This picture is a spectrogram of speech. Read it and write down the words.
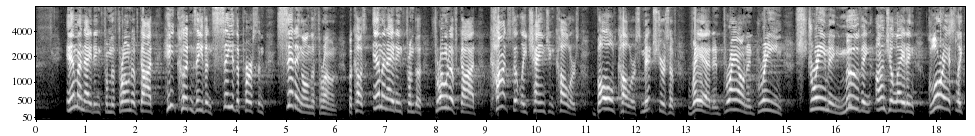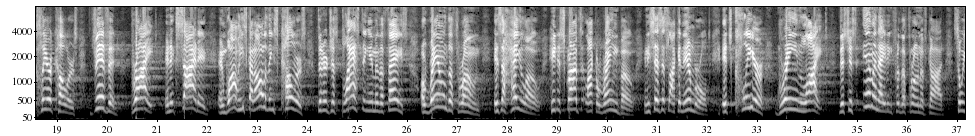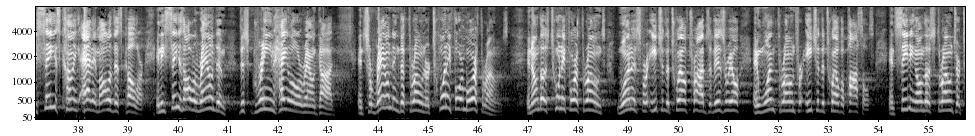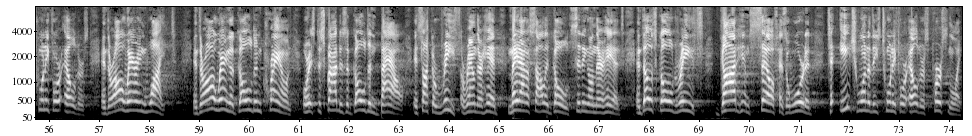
emanating from the throne of God, he couldn't even see the person sitting on the throne because emanating from the throne of God, constantly changing colors, bold colors, mixtures of red and brown and green, streaming, moving, undulating, gloriously clear colors, vivid, bright and exciting. And while he's got all of these colors that are just blasting him in the face, around the throne is a halo. He describes it like a rainbow, and he says it's like an emerald. It's clear green light that's just emanating from the throne of God. So he sees coming at him all of this color, and he sees all around him this green halo around God. And surrounding the throne are 24 more thrones. And on those 24 thrones, one is for each of the 12 tribes of Israel, and one throne for each of the 12 apostles. And seating on those thrones are 24 elders, and they're all wearing white. And they're all wearing a golden crown, or it's described as a golden bow. It's like a wreath around their head, made out of solid gold, sitting on their heads. And those gold wreaths, God Himself has awarded to each one of these 24 elders personally.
